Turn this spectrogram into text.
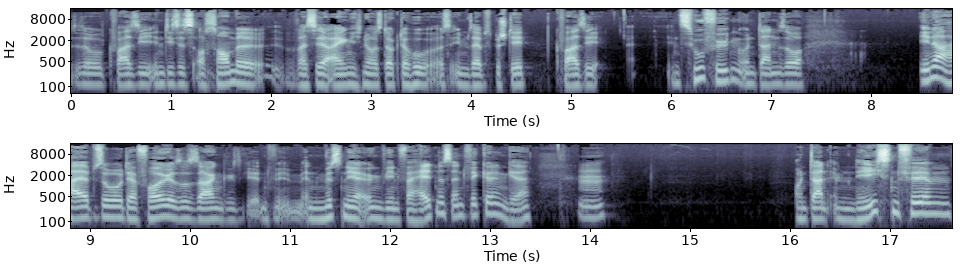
so quasi in dieses Ensemble, was ja eigentlich nur aus Doctor Who aus ihm selbst besteht, quasi hinzufügen und dann so innerhalb so der Folge so sagen, müssen ja irgendwie ein Verhältnis entwickeln, gell? Mhm. Und dann im nächsten Film,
